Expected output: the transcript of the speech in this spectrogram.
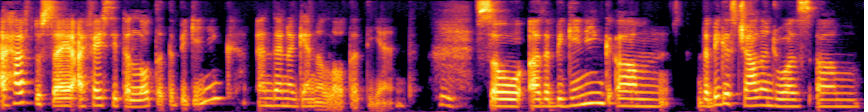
I have to say I faced it a lot at the beginning and then again a lot at the end. Hmm. So at the beginning, um, the biggest challenge was um,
